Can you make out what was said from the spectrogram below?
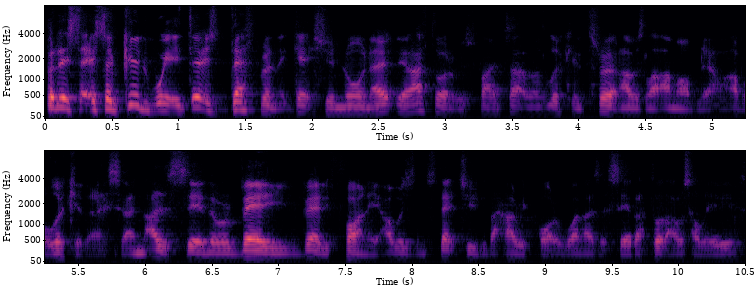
But it's it's a good way to do it. It's different. It gets you known out there. I thought it was fantastic. I was looking through it and I was like, I'm going to have a look at this. And as I say, they were very, very funny. I was in stitches with the Harry Potter one, as I said. I thought that was hilarious.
